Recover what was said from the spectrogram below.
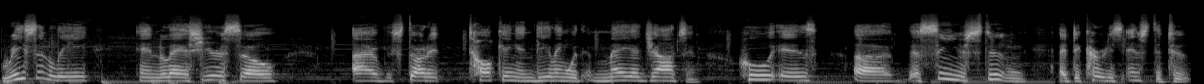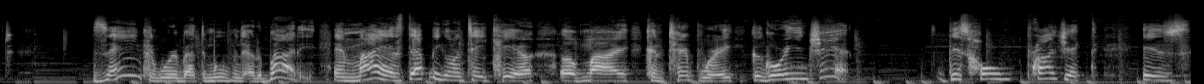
recently in the last year or so, I've started talking and dealing with Maya Johnson, who is uh, a senior student at the Curtis Institute. Zane can worry about the movement of the body, and Maya is definitely going to take care of my contemporary Gregorian chant. This whole project is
